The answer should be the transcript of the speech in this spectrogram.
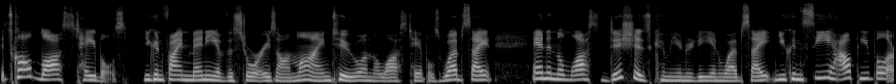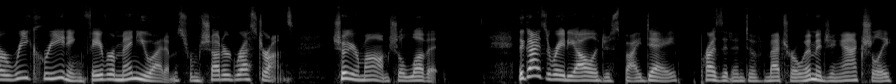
It's called Lost Tables. You can find many of the stories online too on the Lost Tables website and in the Lost Dishes community and website. You can see how people are recreating favorite menu items from shuttered restaurants. Show your mom, she'll love it. The guy's a radiologist by day, president of Metro Imaging, actually,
